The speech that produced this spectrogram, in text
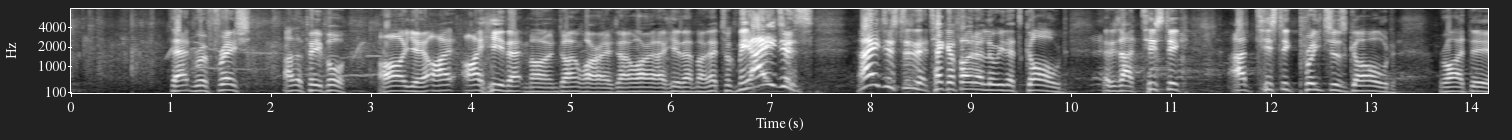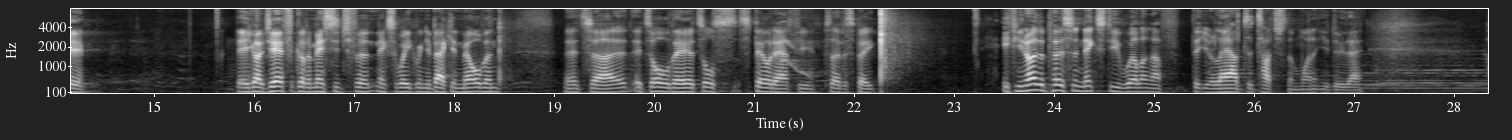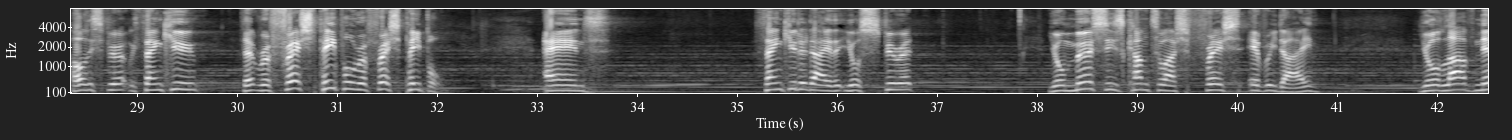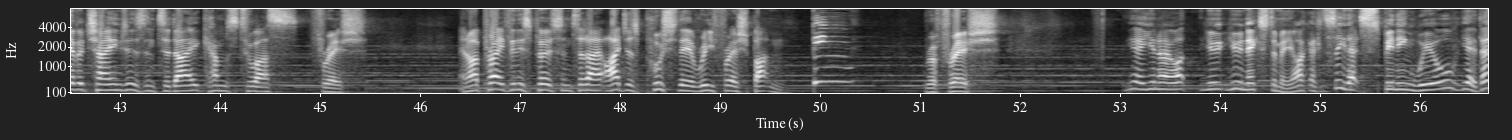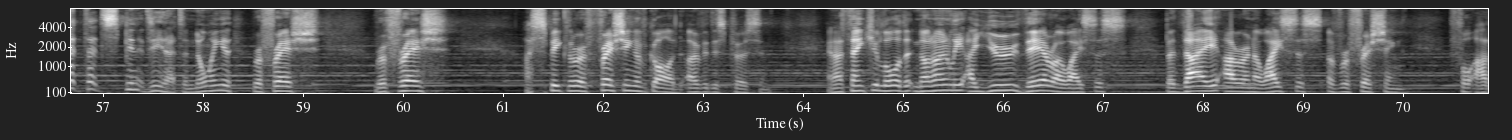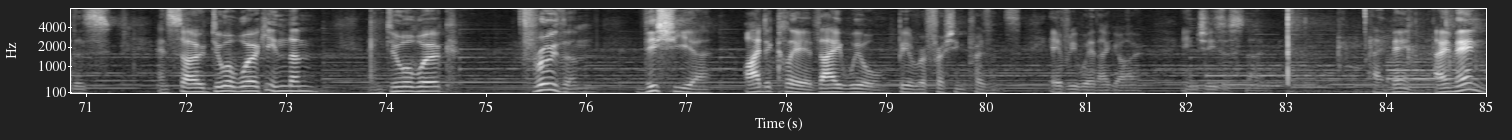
that refresh other people. Oh, yeah, I, I hear that moan. Don't worry, don't worry. I hear that moan. That took me ages, ages to do that. Take a photo, Louis. That's gold. That is artistic, artistic preacher's gold right there. There you go, Jeff. Got a message for next week when you're back in Melbourne. It's, uh, it's all there, it's all spelled out for you, so to speak. If you know the person next to you well enough that you're allowed to touch them, why don't you do that? Holy Spirit, we thank you that refreshed people refresh people. And thank you today that your Spirit, your mercies come to us fresh every day. Your love never changes, and today comes to us fresh. And I pray for this person today. I just push their refresh button. Bing! Refresh. Yeah, you know what? You, you next to me. I, I can see that spinning wheel. Yeah, that, that spin. Gee, that's annoying. Refresh. Refresh. I speak the refreshing of God over this person. And I thank you, Lord, that not only are you their oasis, but they are an oasis of refreshing for others. And so do a work in them and do a work through them this year, I declare they will be a refreshing presence everywhere they go. In Jesus' name. Amen. Amen.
